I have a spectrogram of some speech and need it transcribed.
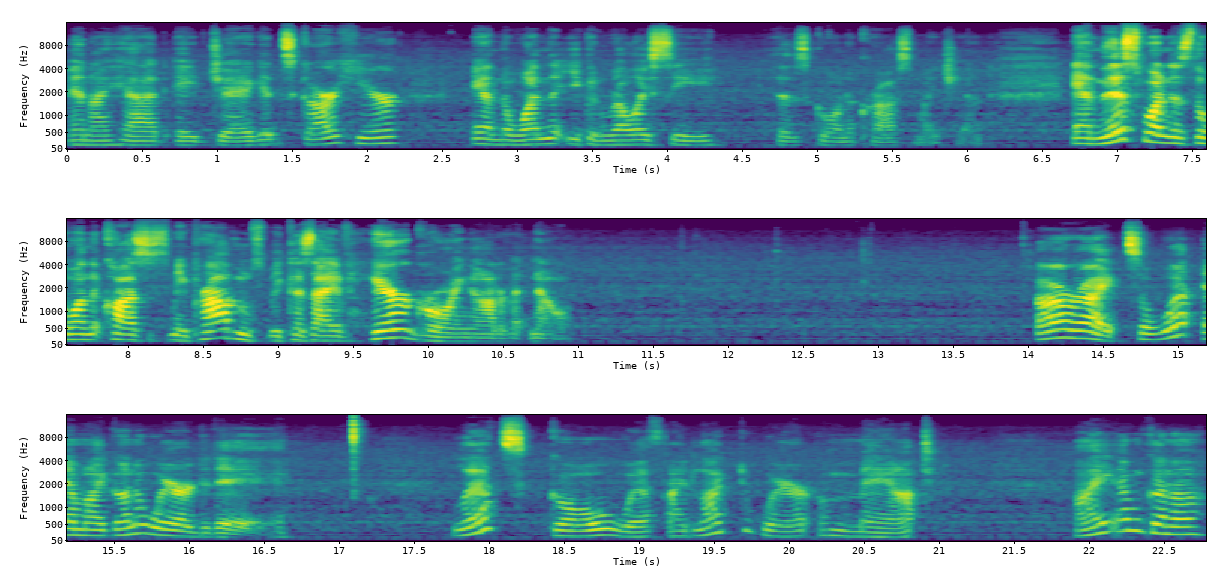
and I had a jagged scar here and the one that you can really see is going across my chin. And this one is the one that causes me problems because I have hair growing out of it now. Alright, so what am I going to wear today? Let's go with, I'd like to wear a matte. I am going to,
